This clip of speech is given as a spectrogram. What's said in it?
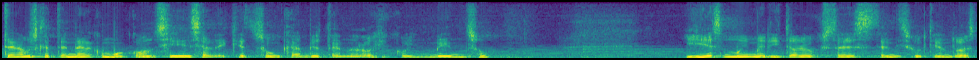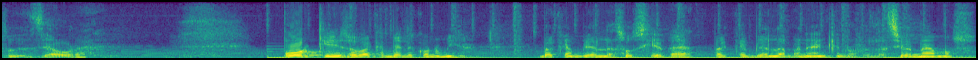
tenemos que tener como conciencia de que es un cambio tecnológico inmenso y es muy meritorio que ustedes estén discutiendo esto desde ahora, porque eso va a cambiar la economía, va a cambiar la sociedad, va a cambiar la manera en que nos relacionamos.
